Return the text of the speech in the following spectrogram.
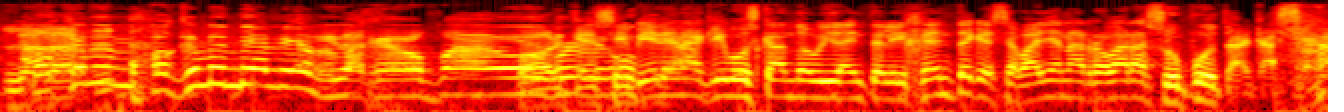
¿Por qué me, por qué me envían a mi vaquero para- Porque si vienen aquí buscando vida inteligente, que se vayan a robar a su puta casa.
